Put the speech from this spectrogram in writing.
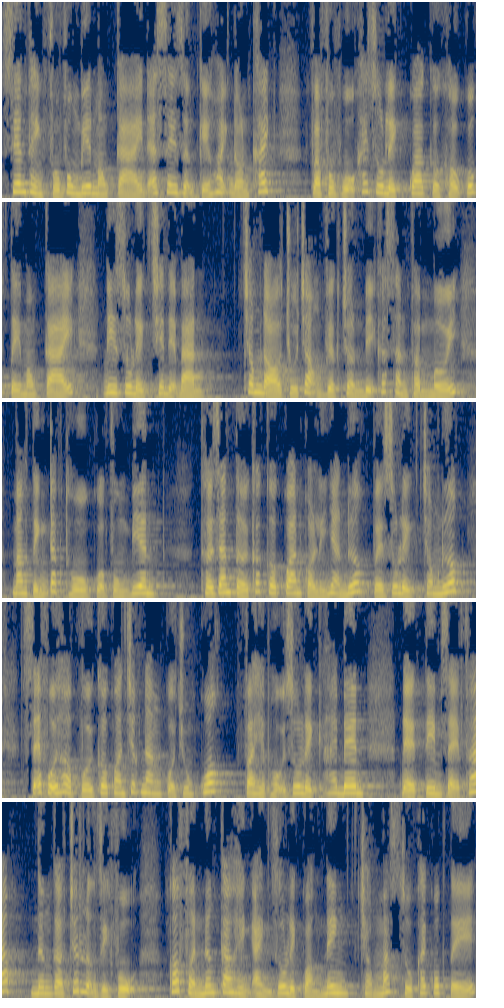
Riêng thành phố vùng biên Móng Cái đã xây dựng kế hoạch đón khách và phục vụ khách du lịch qua cửa khẩu quốc tế Móng Cái đi du lịch trên địa bàn. Trong đó chú trọng việc chuẩn bị các sản phẩm mới mang tính đặc thù của vùng biên – Thời gian tới các cơ quan quản lý nhà nước về du lịch trong nước sẽ phối hợp với cơ quan chức năng của Trung Quốc và Hiệp hội Du lịch hai bên để tìm giải pháp nâng cao chất lượng dịch vụ, góp phần nâng cao hình ảnh du lịch Quảng Ninh trong mắt du khách quốc tế.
